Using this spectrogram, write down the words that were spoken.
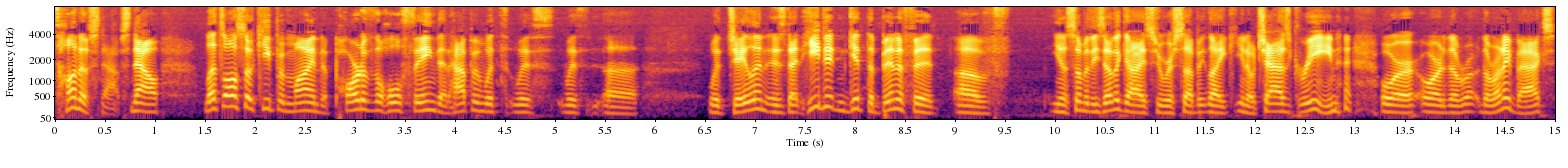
ton of snaps. Now, let's also keep in mind that part of the whole thing that happened with with with uh, with Jaylon is that he didn't get the benefit of you know some of these other guys who were subbing, like you know Chaz Green or or the the running backs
